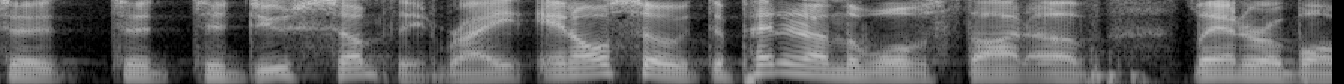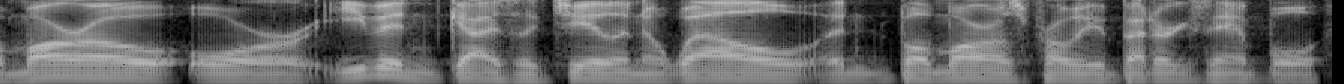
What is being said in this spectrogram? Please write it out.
to to to do something, right? And also, depending on the Wolves' thought of Leandro Bolmaro or even guys like Jaylen Nowell, and Bolmaro is probably a better example.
